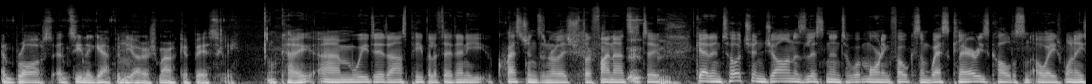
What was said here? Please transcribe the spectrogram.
and brought and seen a gap in mm. the Irish market, basically. Okay. Um, we did ask people if they had any questions in relation to their finances to get in touch. And John is listening to Morning Focus in West Clare. He's called us on 0818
